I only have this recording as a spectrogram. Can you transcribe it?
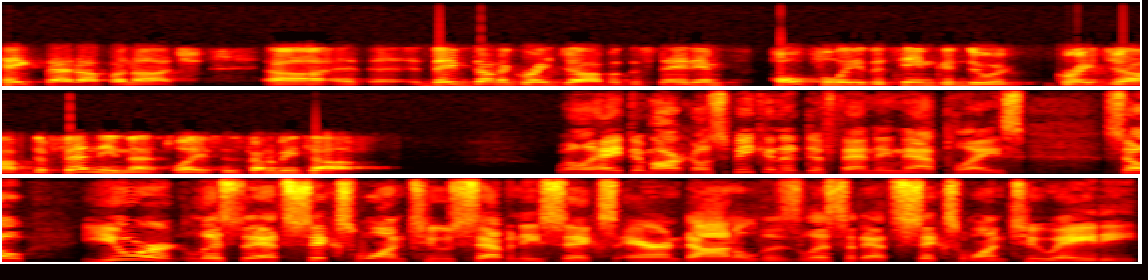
take that up a notch. Uh, they've done a great job with the stadium. Hopefully, the team can do a great job defending that place. It's going to be tough. Well, hey, DeMarco, speaking of defending that place, So you are listed at 61276. Aaron Donald is listed at 61280.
